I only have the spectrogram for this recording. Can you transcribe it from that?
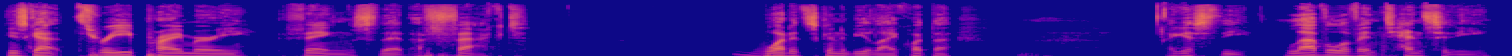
He's got three primary things that affect what it's going to be like, what the, I guess, the level of intensity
